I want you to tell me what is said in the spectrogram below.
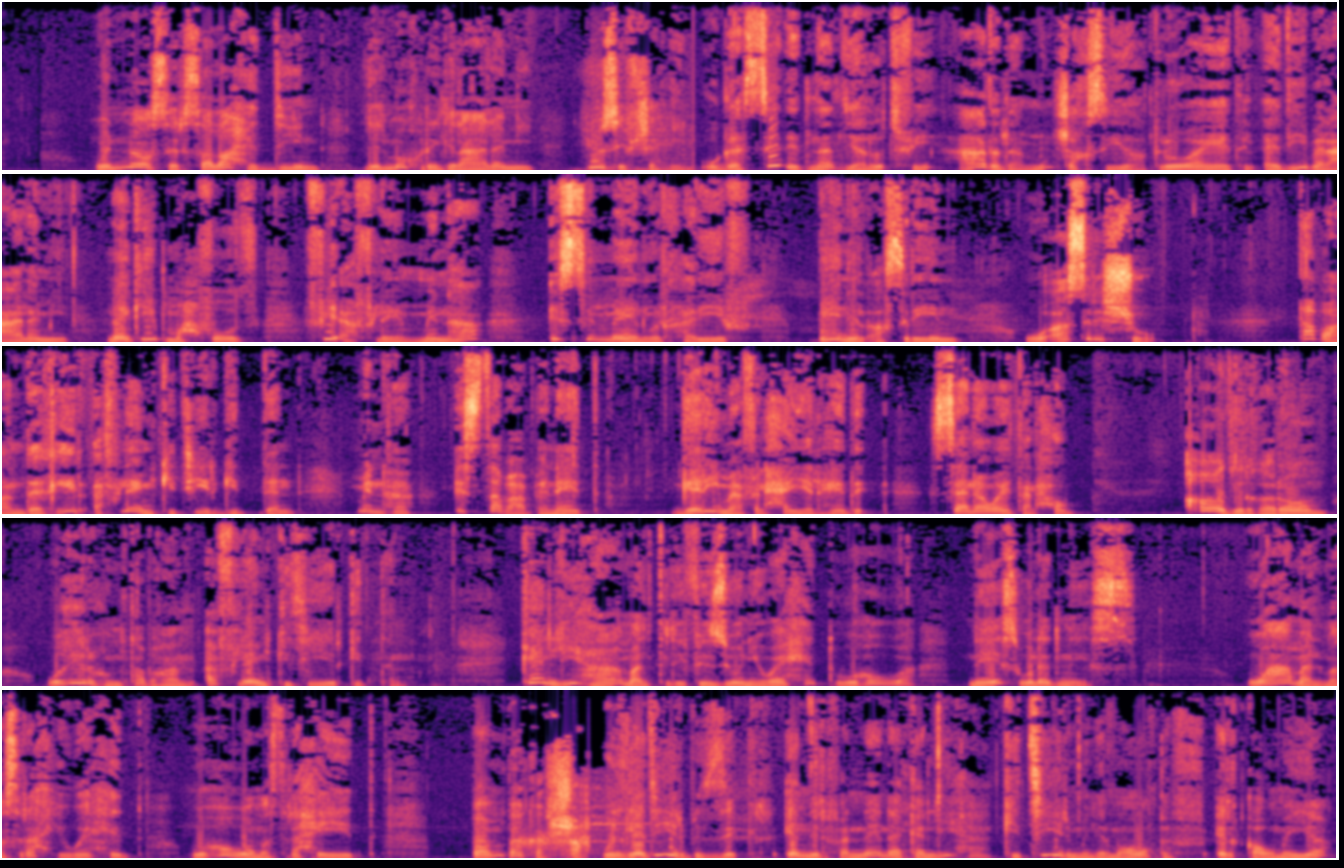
والناصر صلاح الدين للمخرج العالمي يوسف شاهين وجسدت نادية لطفي عددا من شخصيات روايات الأديب العالمي نجيب محفوظ في أفلام منها السمان والخريف بين القصرين وقصر الشوق. طبعا ده غير أفلام كتير جدا منها السبع بنات جريمة في الحي الهادئ سنوات الحب. قاضي الغرام وغيرهم طبعا أفلام كتير جدا. كان ليها عمل تلفزيوني واحد وهو ناس ولاد ناس وعمل مسرحي واحد وهو مسرحية بامبا كشة والجدير بالذكر إن الفنانة كان ليها كتير من المواقف القومية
